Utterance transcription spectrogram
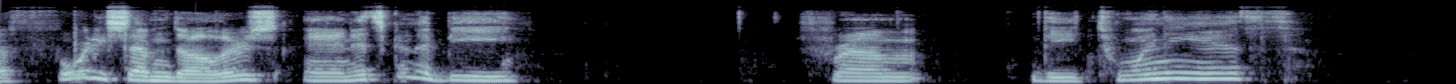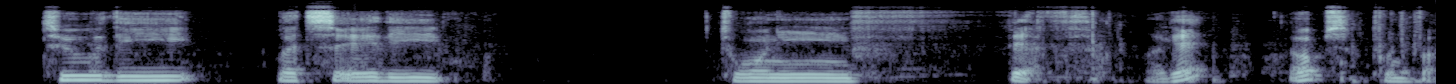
uh 47 dollars and it's going to be from the 20th to the let's say the 25th okay? Oops 25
